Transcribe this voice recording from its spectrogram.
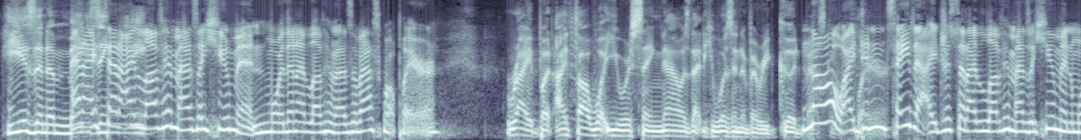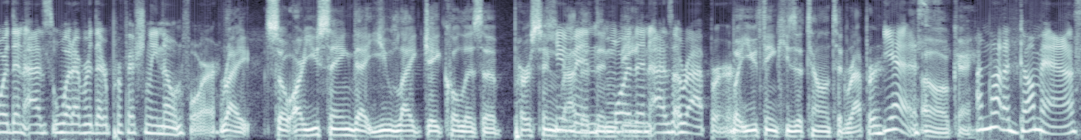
he is an amazing. and I said I love him as a human more than I love him as a basketball player. Right, but I thought what you were saying now is that he wasn't a very good. No, I player. didn't say that. I just said I love him as a human more than as whatever they're professionally known for. Right. So, are you saying that you like J. Cole as a person rather Human than more being- than as a rapper. But you think he's a talented rapper? Yes. Oh, okay. I'm not a dumbass.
